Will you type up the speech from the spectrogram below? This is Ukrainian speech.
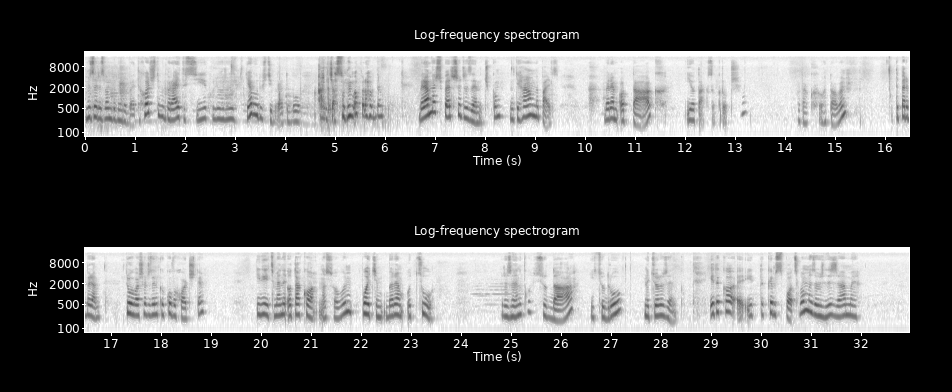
Ми зараз вам будемо робити. Хочете, вибирайте всі кольори. Я буду всі брати, бо часу нема, правда. Беремо нашу першу резиночку, натягаємо на пальці. Беремо отак і отак закручуємо. Отак, готове. Тепер беремо другу вашу резинку, яку ви хочете. І дивіться, в мене отако насовуємо. Потім беремо оцю резинку сюди і цю другу на цю резинку. І, тако, і таким способом ми завжди з вами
